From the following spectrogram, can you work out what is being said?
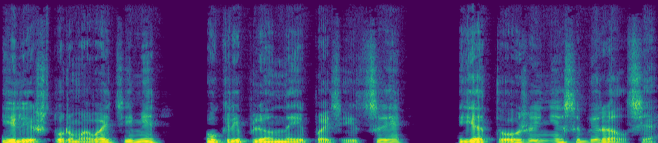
или штурмовать ими укрепленные позиции я тоже не собирался.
